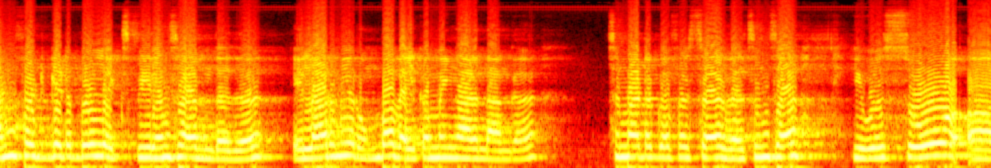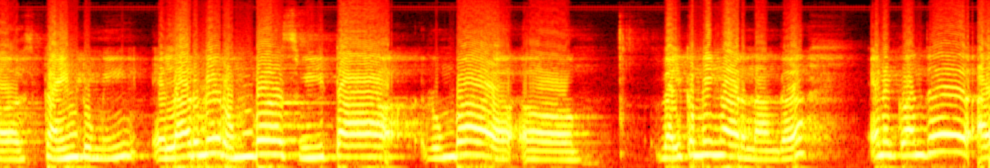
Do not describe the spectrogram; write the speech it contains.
அன்ஃபர்கெட்டபிள் எக்ஸ்பீரியன்ஸாக இருந்தது. எல்லாருமே ரொம்ப வெல்கமிங்காக இருந்தாங்க. Cinematographer sir Wilson sir he was so kind to me எல்லாருமே ரொம்ப ஸ்வீட்டாக ரொம்ப uh, வெல்கமிங்காக இருந்தாங்க. எனக்கு வந்து I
